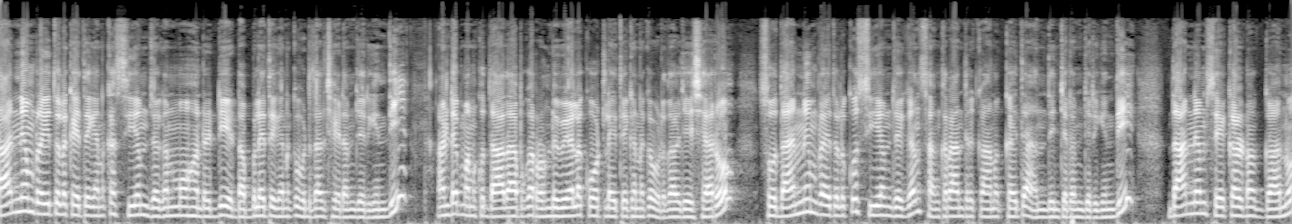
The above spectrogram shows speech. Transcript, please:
ధాన్యం రైతులకైతే గనక సీఎం జగన్మోహన్ రెడ్డి డబ్బులైతే గనక కనుక విడుదల చేయడం జరిగింది. అంటే మనకు దాదాపుగా రెండు వేల కోట్లు అయితే కనుక విడుదల చేశారు. సో ధాన్యం రైతులకు సీఎం జగన్ సంక్రాంతి కానుక అయితే అందించడం జరిగింది. ధాన్యం సేకరణకు గాను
